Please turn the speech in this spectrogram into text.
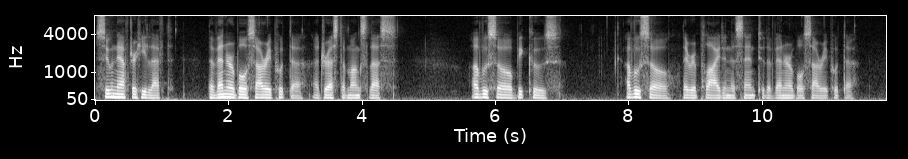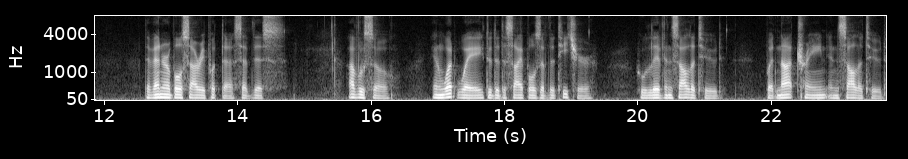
Soon after he left, the Venerable Sariputta addressed amongst thus Avuso bhikkhus. Avuso, they replied in assent to the Venerable Sariputta. The Venerable Sariputta said this Avuso, in what way do the disciples of the teacher, who live in solitude, but not train in solitude?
